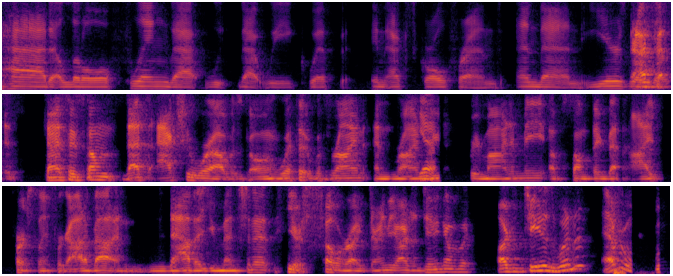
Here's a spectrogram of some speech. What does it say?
had a little fling that w- that week with an ex girlfriend, and then years That's later, can I say something? That's actually where I was going with it with Ryan. And Ryan Yeah. reminded me of something that I personally forgot about. And now that you mention it, you're so right. During the Argentina game, I was like, Argentina's winning. Everyone's winning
